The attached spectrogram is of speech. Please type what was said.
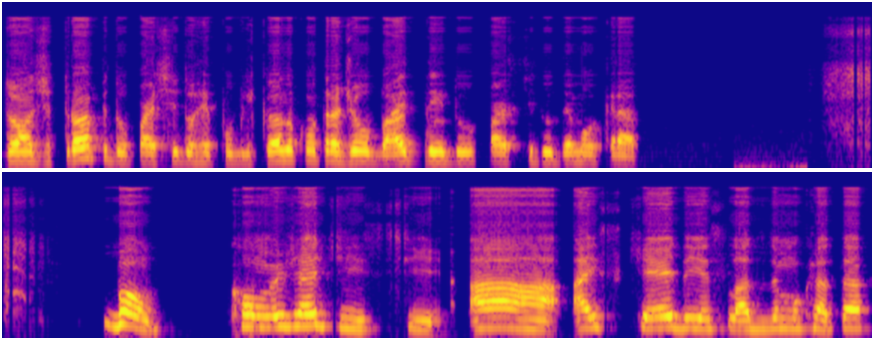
Donald Trump, do Partido Republicano, contra Joe Biden, do Partido Democrata? Bom, como eu já disse, a, a esquerda e esse lado democrata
